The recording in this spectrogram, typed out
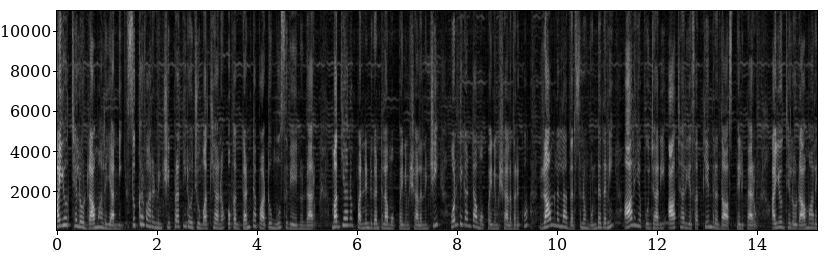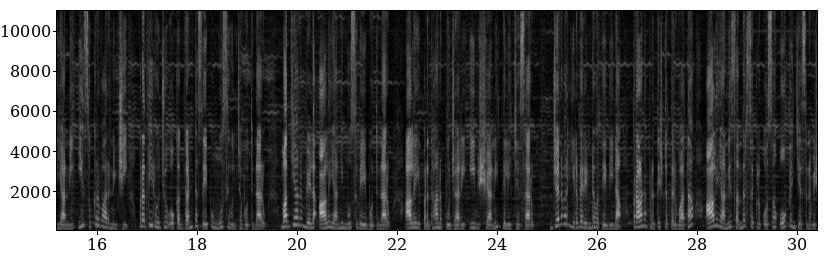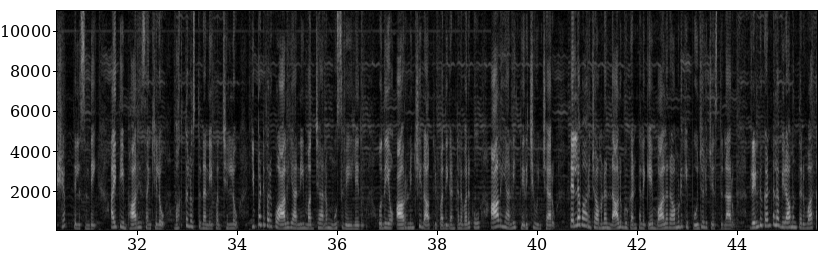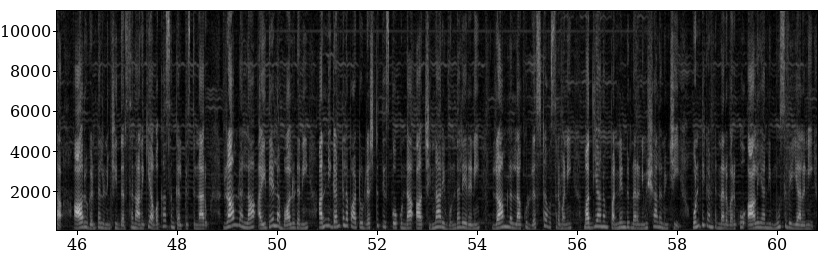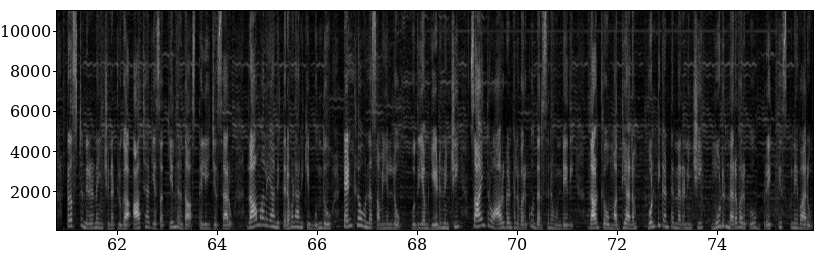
అయోధ్యలో రామాలయాన్ని శుక్రవారం నుంచి ప్రతిరోజు మధ్యాహ్నం ఒక గంట పాటు మూసివేయనున్నారు. మధ్యాహ్నం పన్నెండు గంటల ముప్పై నిమిషాల నుంచి ఒంటి గంట ముప్పై నిమిషాల వరకు రామ్లల్లా దర్శనం ఉండదని ఆలయ పూజారి ఆచార్య సత్యేంద్ర దాస్ తెలిపారు. అయోధ్యలో రామాలయాన్ని ఈ శుక్రవారం నుంచి ప్రతిరోజు ఒక గంట సేపు మూసి ఉంచబోతున్నారు. మధ్యాహ్నం వేళ ఆలయాన్ని మూసివేయబోతున్నారు. ఆలయ ప్రధాన పూజారి ఈ విషయాన్ని తెలియజేశారు. జనవరి ఇరవై రెండవ తేదీన ప్రాణ ప్రతిష్ఠ తరువాత ఆలయాన్ని సందర్శకుల కోసం ఓపెన్ చేసిన విషయం తెలిసిందే. అయితే భారీ సంఖ్యలో భక్తులొస్తున్న నేపథ్యంలో ఇప్పటి వరకు ఆలయాన్ని మధ్యాహ్నం మూసివేయలేదు. ఉదయం ఆరు నుంచి రాత్రి పది గంటల వరకు ఆలయాన్ని తెరిచి ఉంచారు. తెల్లవారుజామున నాలుగు గంటలకే బాలరాముడికి పూజలు చేస్తున్నారు. రెండు గంటల విరామం తరువాత ఆరు గంటల నుంచి దర్శనానికి అవకాశం కల్పిస్తున్నారు. రామ్లల్లా ఐదేళ్ళ బాలుడని అన్ని గంటల పాటు రెస్ట్ తీసుకోకుండా ఆ చిన్నారి ఉండలేరని రామ్లల్లాకు రెస్ట్ అవసరమని మధ్యాహ్నం పన్నెండున్నర నిమిషాల నుంచి ఒంటి గంటన్నర వరకు ఆలయాన్ని మూసివేయాలని ట్రస్ట్ నిర్ణయించినట్లుగా ఆచార్య సత్యేంద్రదాస్ తెలియజేశారు. రామాలయాన్ని తెరవడానికి ముందు టెంట్ ఇంట్లో ఉన్న సమయంలో ఉదయం ఏడు నుంచి సాయంత్రం ఆరు గంటల వరకు దర్శనం ఉండేది. దాంట్లో మధ్యాహ్నం ఒంటి గంటన్నర నుంచి మూడున్నర వరకు బ్రేక్ తీసుకునేవారు.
